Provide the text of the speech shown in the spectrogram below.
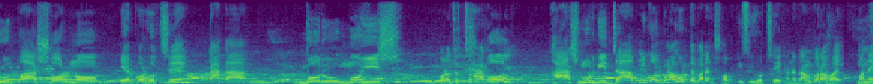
রূপা, স্বর্ণ, এরপর হচ্ছে টাকা, গরু, মহিষ ওর হচ্ছে ছাগল, হাঁস, মুরগি, যা আপনি কল্পনা করতে পারেন সব কিছুই হচ্ছে এখানে দান করা হয়। মানে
